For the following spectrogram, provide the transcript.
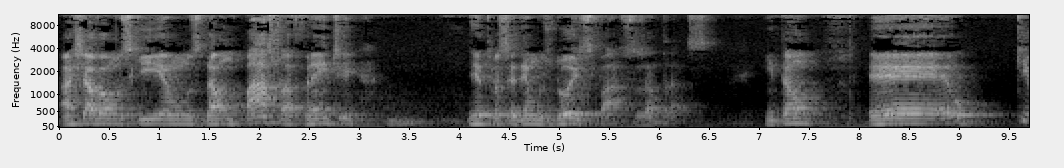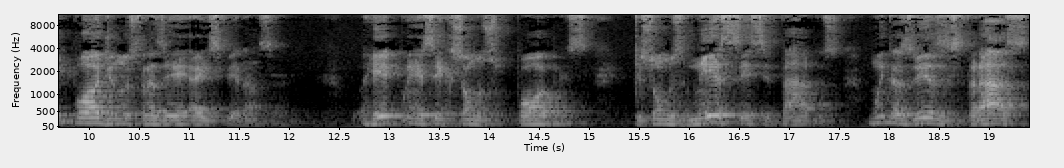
achávamos que íamos dar um passo à frente, retrocedemos dois passos atrás. Então, é, o que pode nos trazer a esperança? Reconhecer que somos pobres, que somos necessitados, muitas vezes traz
